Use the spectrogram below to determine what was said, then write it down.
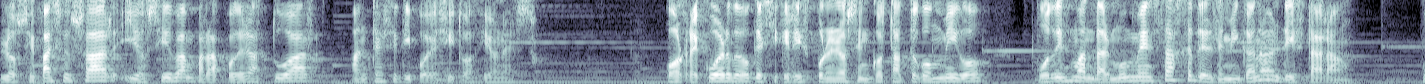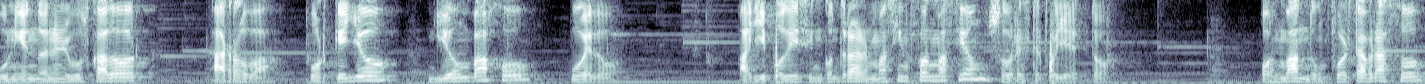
los sepáis usar y os sirvan para poder actuar ante este tipo de situaciones. Os recuerdo que si queréis poneros en contacto conmigo, podéis mandarme un mensaje desde mi canal de Instagram, poniendo en el buscador arroba porque yo guion bajo puedo Allí podéis encontrar más información sobre este proyecto. Os mando un fuerte abrazo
